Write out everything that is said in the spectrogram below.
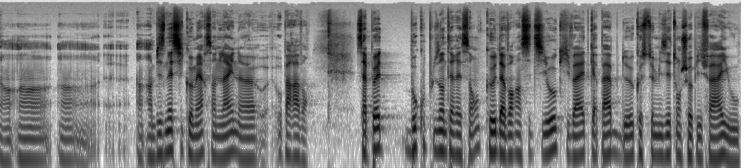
un, un, business e-commerce online auparavant. Ça peut être beaucoup plus intéressant que d'avoir un CTO qui va être capable de customiser ton Shopify ou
